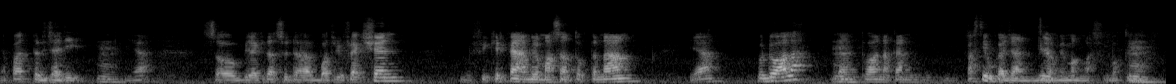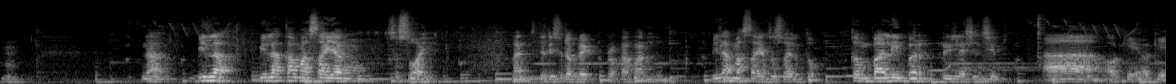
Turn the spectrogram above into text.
apa terjadi Hmm. ya so bila kita sudah buat reflection berfikirkan ambil masa untuk tenang ya berdoalah dan Tuhan akan pasti buka jalan bila Ya. memang masuk waktunya Hmm, hmm. Nah, bila bilakah masa yang sesuai? Kan jadi sudah break rekaman. Bila masa yang sesuai untuk kembali berrelationship? Ah, oke oke.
